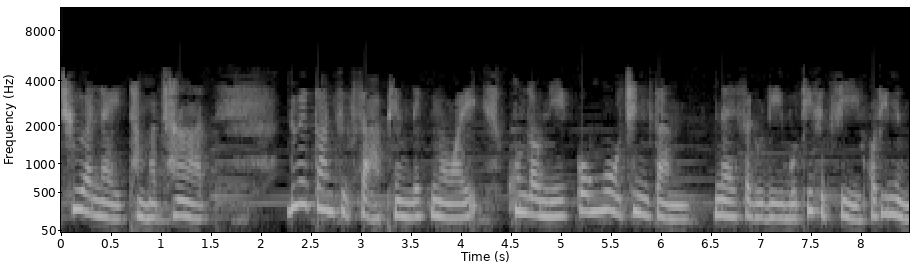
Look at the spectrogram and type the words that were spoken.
เชื่อในธรรมชาติ ด้วยการศึกษาเพียงเล็กน้อย คนเหล่านี้ก็โง่เช่นกัน ในสดุดีบทที่ 14 ข้อที่หนึ่ง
